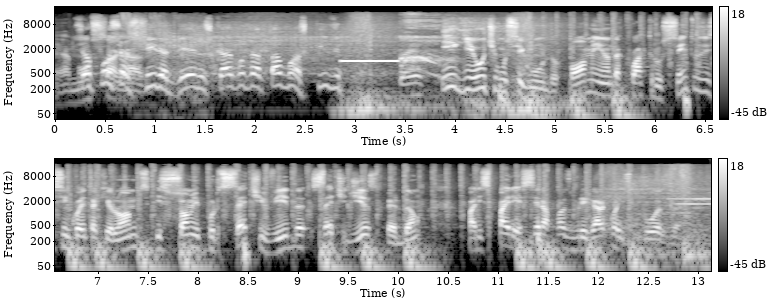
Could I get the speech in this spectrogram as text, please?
É Se eu fosse sagrado. as filhas dele, os caras contratavam umas 15 p... IG último segundo. Homem anda 450 quilômetros e some por sete, vida, sete dias perdão, para espairecer após brigar com a esposa.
